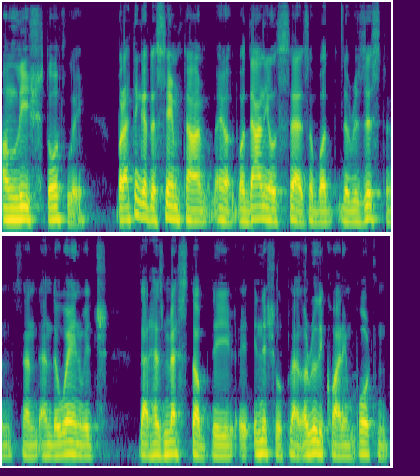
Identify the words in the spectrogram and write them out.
unleashed totally. But I think at the same time, you know, what Daniel says about the resistance and, and the way in which that has messed up the initial plan are really quite important.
